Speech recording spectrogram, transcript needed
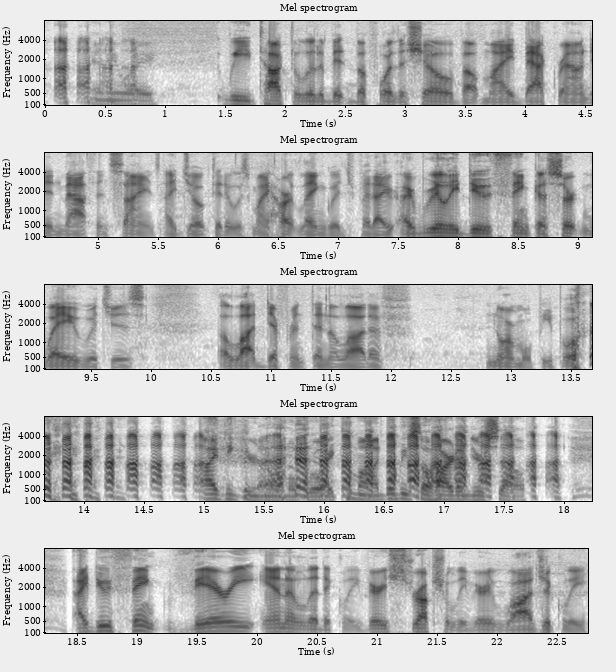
anyway. We talked a little bit before the show about my background in math and science. I joked that it was my heart language, but I, I really do think a certain way, which is a lot different than a lot of normal people. I think you're normal, Roy. Come on, don't be so hard on yourself. I do think very analytically, very structurally, very logically.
